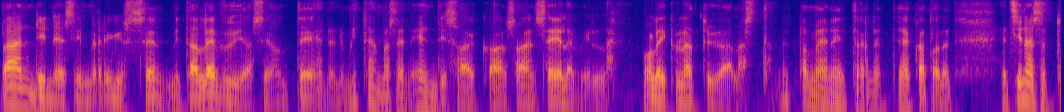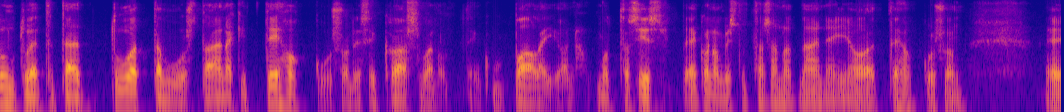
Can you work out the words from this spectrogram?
bändin esimerkiksi se, mitä levyjä se on tehnyt, niin miten mä sen entisaikaan sain selville, oli kyllä työlästä. Nyt mä menen internettiin ja katson, että, että sinänsä tuntuu, että tämä tuottavuus tai ainakin tehokkuus olisi kasvanut niin kuin paljon, mutta siis ekonomistit sanoo, että näin ei ole, että tehokkuus on, ei,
